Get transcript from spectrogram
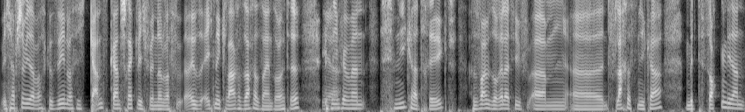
ich habe schon wieder was gesehen, was ich ganz, ganz schrecklich finde und was für- also echt eine klare Sache sein sollte. Ist Ja. nämlich, wenn man Sneaker trägt, also vor allem so relativ ähm, äh, flache Sneaker, mit Socken, die dann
